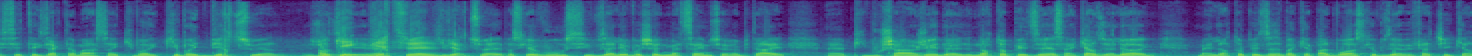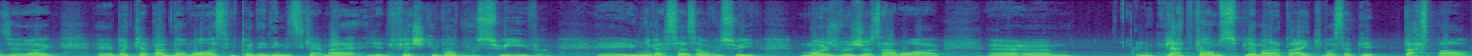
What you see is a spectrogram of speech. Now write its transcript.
C'est- exactement ça qui va, qui va être virtuel. Je OK, virtuel. qui est virtuel, parce que vous, si vous allez chez le médecin, M. Robitaille, euh, puis vous changez d'un orthopédiste à un cardiologue, ben, l'orthopédiste va être capable de voir ce que vous avez fait chez le cardiologue, euh, va être capable de voir si vous prenez des médicaments. Il y a une fiche qui va vous suivre. Et universel, ça va vous suivre. Moi, je veux juste avoir euh, un- une plateforme supplémentaire qui va s'appeler Passeport,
